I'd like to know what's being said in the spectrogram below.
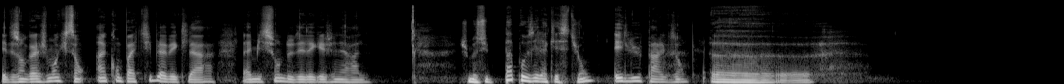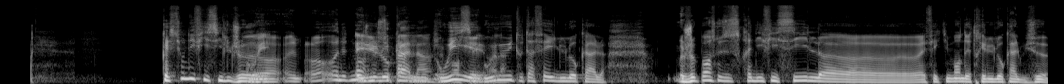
Il y a des engagements qui sont incompatibles avec la, mission de délégué général? Je ne me suis pas posé la question. Élu, par exemple euh, Question difficile. Je, euh, honnêtement, élu local. Hein, oui, oui, tout à fait, élu local. Je pense que ce serait difficile, effectivement, d'être élu local, euh,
